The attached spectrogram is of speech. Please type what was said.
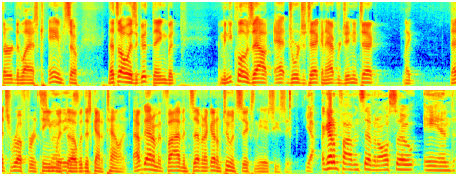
third to last game, so that's always a good thing. But I mean, you close out at Georgia Tech and at Virginia Tech, like that's rough for a team with uh, with this kind of talent. I've got them at five and seven. I got them two and six in the ACC. Yeah, I got them five and seven also, and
